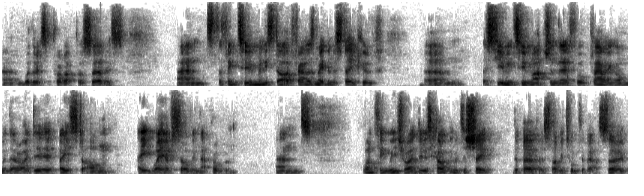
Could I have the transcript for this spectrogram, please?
um, whether it's a product or service. And I think too many startup founders make the mistake of um, assuming too much and therefore ploughing on with their idea based on a way of solving that problem. And one thing we try and do is help people to shape the purpose, like we talked about. So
